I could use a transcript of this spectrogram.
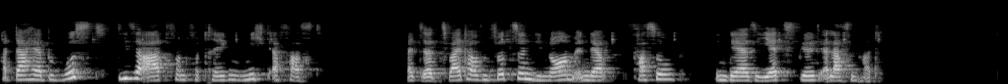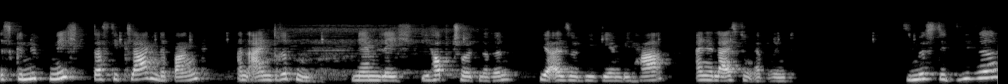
hat daher bewusst diese Art von Verträgen nicht erfasst, als er 2014 die Norm in der Fassung, in der sie jetzt gilt, erlassen hat. Es genügt nicht, dass die klagende Bank an einen Dritten, nämlich die Hauptschuldnerin, hier also die GmbH, eine Leistung erbringt. Sie müsste diese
